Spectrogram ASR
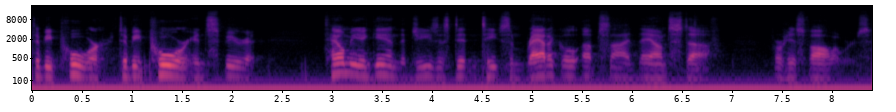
to be poor, to be poor in spirit? Tell me again that Jesus didn't teach some radical upside down stuff for his followers.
